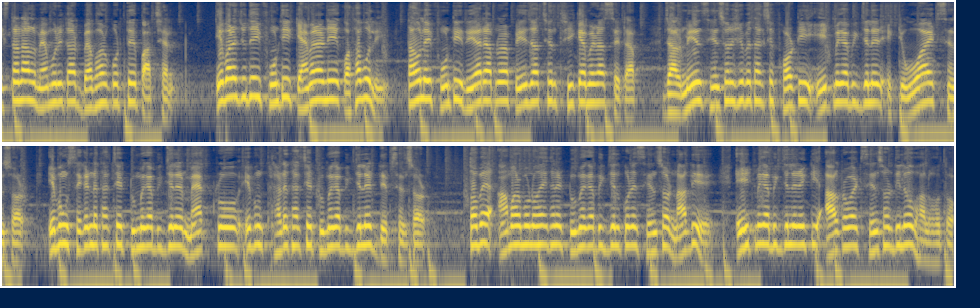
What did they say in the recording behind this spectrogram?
এক্সটার্নাল মেমোরি কার্ড ব্যবহার করতে পারছেন। এবারে যদি এই ফোনটির ক্যামেরা নিয়ে কথা বলি, তাহলে এই ফোনটির রেয়ারে আপনারা পেয়ে যাচ্ছেন থ্রি ক্যামেরা সেট যার মেন সেন্সর হিসেবে থাকছে ফর্টি এইট মেগাপিক্সেলের একটি ওয়াইড সেন্সর এবং সেকেন্ডে থাকছে টু মেগাপিক্সেলের ম্যাক্রো এবং থার্ডে থাকছে টু মেগাপিক্সেলের ডেপ সেন্সর তবে আমার মনে হয় এখানে টু মেগাপিক্সেল করে সেন্সর না দিয়ে এইট মেগাপিক্সেলের একটি আলট্রাওয়াইড সেন্সর দিলেও ভালো হতো।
